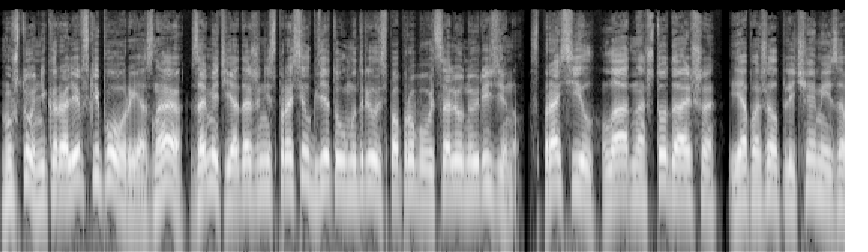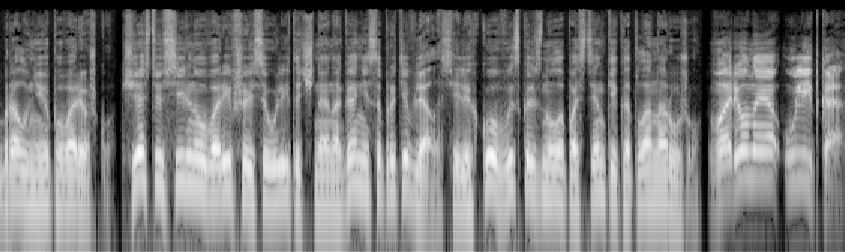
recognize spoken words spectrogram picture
«Ну что, не королевский повар, я знаю. Заметь, я даже не спросил, где ты умудрилась попробовать соленую резину». «Спросил. Ладно, что дальше?» Я пожал плечами и забрал у нее поварешку. К счастью, сильно уварившаяся улиточная нога не сопротивлялась и легко выскользнула по стенке котла наружу. «Вареная улитка!»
